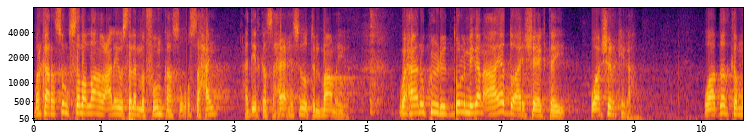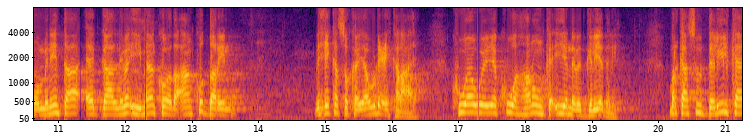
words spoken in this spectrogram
Markaa rasuulku sala allahu calayhi wasalam mafhuumkaasu u saxay xadiidka saxiixi siduu tilmaamayo waxaanu ku yidhi dulmigan aayaddu ay sheegtay waa shirkiga. Waa dadka mu'miniinta ah ee gaalnimo iimaankooda aan ku darin. Wixii ka sokeeyaa u dhici karaae kuwaa weeye kuwa hanuunka iyo nabadgelyada leh markaasuu daliilkaa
